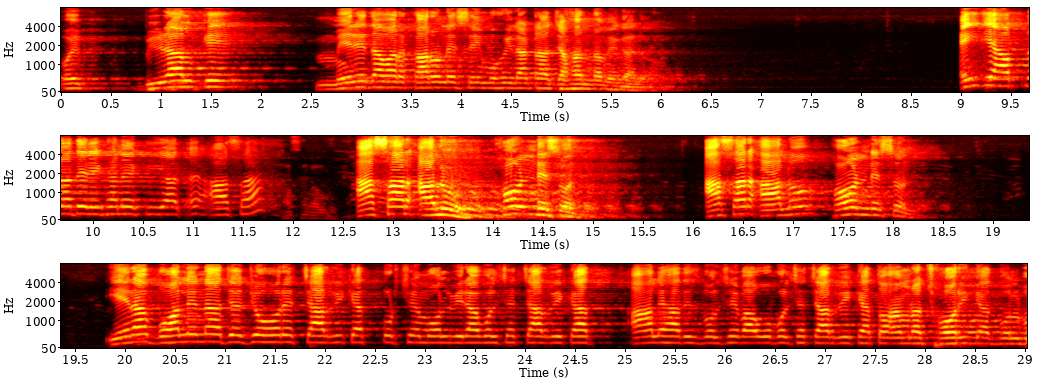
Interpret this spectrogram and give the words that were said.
ওই বিড়ালকে মেরে দেওয়ার কারণে সেই মহিলাটা জাহান নামে গেল। এই যে আপনাদের এখানে কি? আশা? আশার আলো ফাউন্ডেশন আশার আলো ফাউন্ডেশন এরা বলে না যে জোহরে চার রিকাত পড়ছে, মলবিরা বলছে চার রিকাত, আহলে হাদিস বলছে বা ও বলছে চার রিকাত আমরা ছ রিকাত বলব।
